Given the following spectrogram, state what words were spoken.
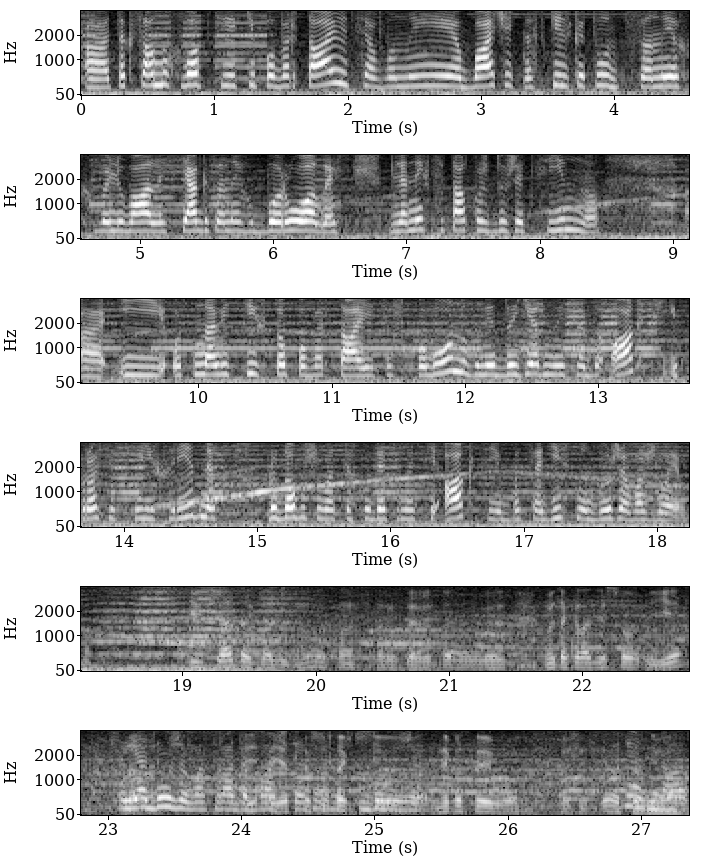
Так само хлопці, які повертаються, вони бачать, наскільки тут за них хвилювались, як за них боролись. Для них це також дуже цінно. І от навіть ті, хто повертається з полону, вони доєднуються до акцій і просять своїх рідних продовжувати ходити на ці акції, бо це дійсно дуже важливо. Дівчата кажуть, ну вами. Говорять, Ми так раді, що є. Я дуже вас рада А я бачити. скажу так, що дуже. не по своїй волі. Я Я знаю.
